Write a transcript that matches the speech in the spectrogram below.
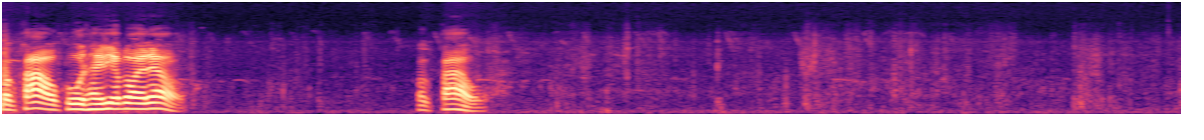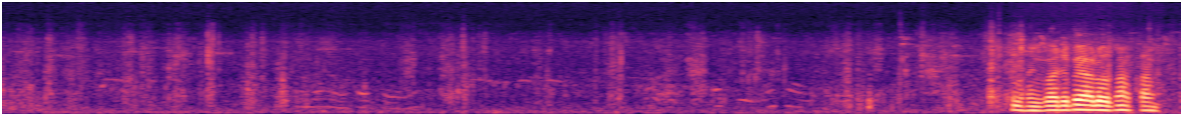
บักเผาวขูดให้เรียบร้อยแล้วบักเผาวผมก็ได้ไปเอารถมาก่อน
